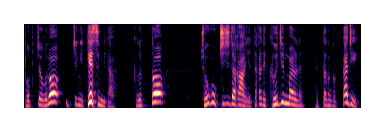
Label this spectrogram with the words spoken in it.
법적으로 입증이 됐습니다. 그것도 조국 지지자가 여태까지 거짓말을 했다는 것까지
